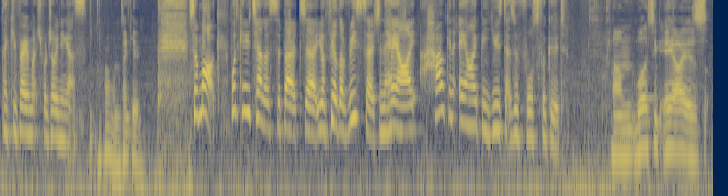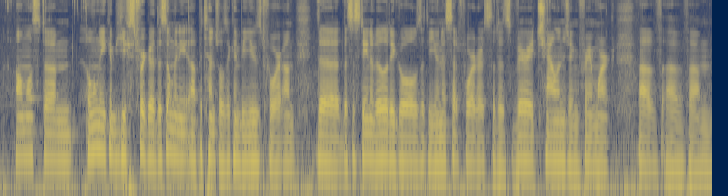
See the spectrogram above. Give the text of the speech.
thank you very much for joining us. No problem, thank you. So, Mark, what can you tell us about uh, your field of research and AI? How can AI be used as a force for good? Um, well, I think AI is almost um, only can be used for good. There's so many uh, potentials it can be used for. Um, the the sustainability goals that the UNIS set forward are so this very challenging framework of, of um,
